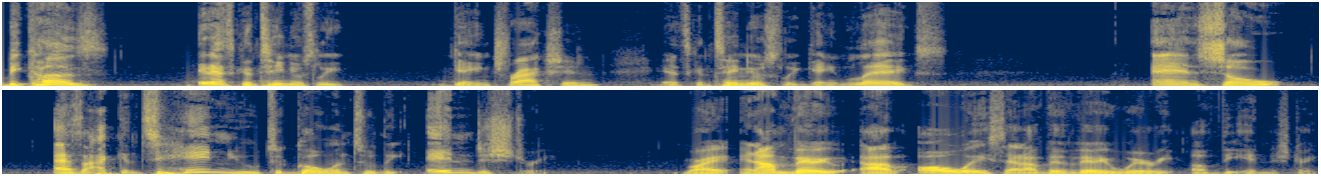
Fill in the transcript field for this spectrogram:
Because it has continuously gained traction, it's continuously gained legs. And so as I continue to go into the industry, right? And I'm very I've always said I've been very weary of the industry.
